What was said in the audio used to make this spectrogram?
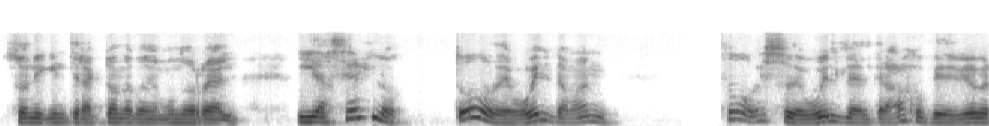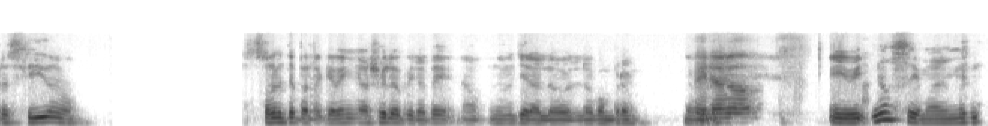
Sonic interactuando con el mundo real. Y hacerlo todo de vuelta, man. Todo eso de vuelta, el trabajo que debió haber sido. Solamente para que venga yo y lo pirate. No, no mentira, lo, lo compré. Pero Y no sé, man. me-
